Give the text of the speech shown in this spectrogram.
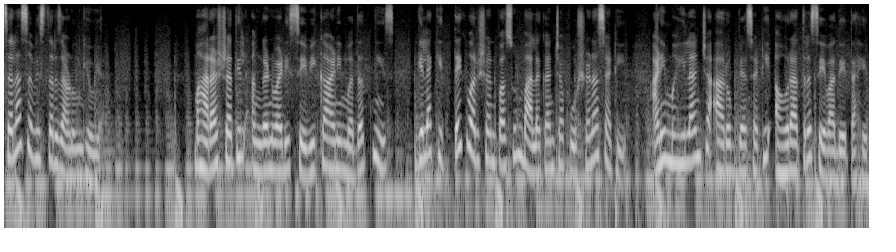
चला सविस्तर जाणून घेऊया. महाराष्ट्रातील अंगणवाडी सेविका आणि मदतनीस गेल्या कित्येक वर्षांपासून बालकांच्या पोषणासाठी आणि महिलांच्या आरोग्यासाठी अहोरात्र सेवा देत आहेत.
